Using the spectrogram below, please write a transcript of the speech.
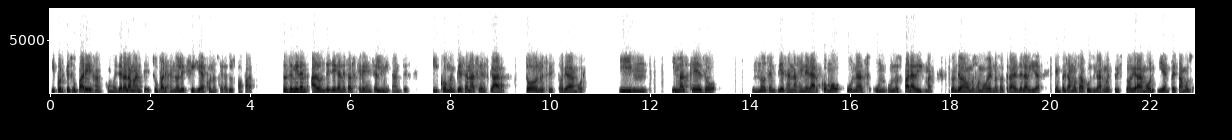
y porque su pareja, como ella era la amante, su pareja no le exigía conocer a sus papás. Entonces miren a dónde llegan esas creencias limitantes y cómo empiezan a sesgar toda nuestra historia de amor. Y, y más que eso, nos empiezan a generar como unas, unos paradigmas donde vamos a movernos a través de la vida y empezamos a juzgar nuestra historia de amor y empezamos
